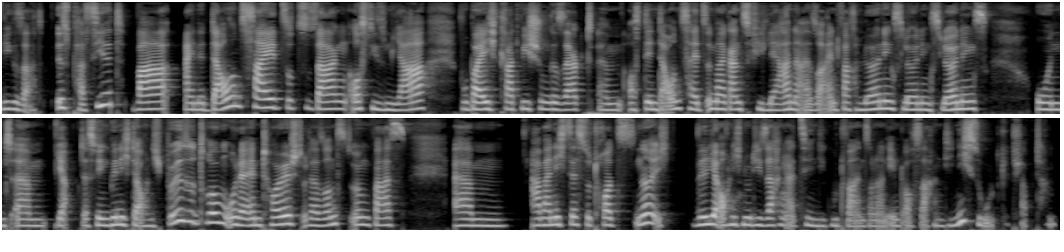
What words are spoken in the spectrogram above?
wie gesagt, ist passiert, war eine Downside sozusagen aus diesem Jahr, wobei ich gerade, wie schon gesagt, ähm, aus den Downsides immer ganz viel lerne. Also einfach Learnings, Learnings, Learnings. Und ähm, ja, deswegen bin ich da auch nicht böse drum oder enttäuscht oder sonst irgendwas. Ähm, aber nichtsdestotrotz, ne, ich will ja auch nicht nur die Sachen erzählen, die gut waren, sondern eben auch Sachen, die nicht so gut geklappt haben.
